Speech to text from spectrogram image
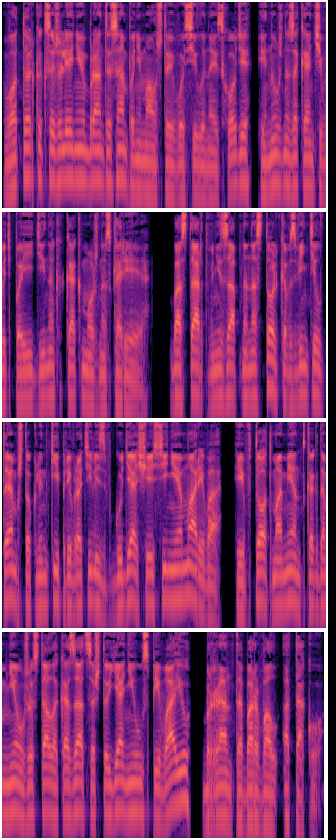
Вот только, к сожалению, Брант и сам понимал, что его силы на исходе, и нужно заканчивать поединок как можно скорее. Бастард внезапно настолько взвинтил темп, что клинки превратились в гудящее синее марево, и в тот момент, когда мне уже стало казаться, что я не успеваю, Брант оборвал атаку.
